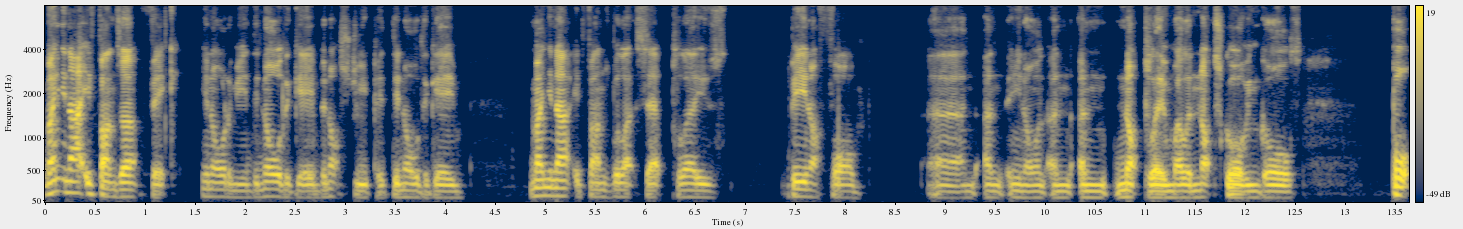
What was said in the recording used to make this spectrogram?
Man United fans aren't thick. You know what I mean? They know the game. They're not stupid. They know the game. Man United fans will accept players being off form uh, and and you know and and not playing well and not scoring goals. But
